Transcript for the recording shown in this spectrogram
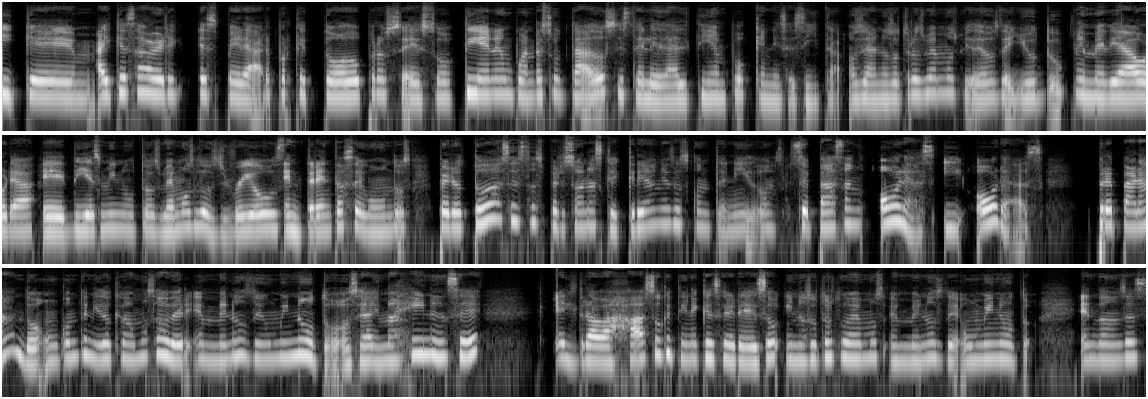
y que mm, hay que saber esperar porque todo proceso tiene un buen resultado si se le da el tiempo que necesita. O sea, nosotros vemos videos de YouTube en media hora, 10 eh, minutos, vemos los reels en 30 segundos, pero todas estas personas que crean esos contenidos se pasan horas y horas preparando un contenido que vamos a ver en menos de un minuto. O sea, imagínense el trabajazo que tiene que ser eso y nosotros lo vemos en menos de un minuto. Entonces,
